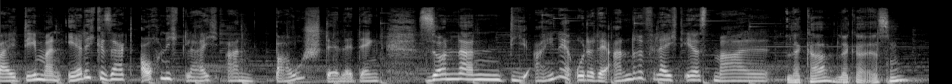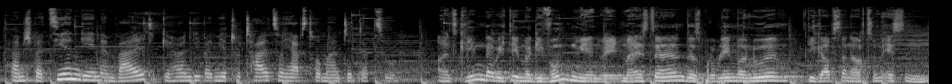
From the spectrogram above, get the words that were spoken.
bei dem man ehrlich gesagt auch nicht gleich an Baustelle denkt, sondern die eine oder der andere vielleicht erstmal Lecker, lecker essen. Beim Spazierengehen im Wald gehören die bei mir total zur Herbstromantik dazu. Als Kind habe ich die immer gefunden wie ein Weltmeister. Das Problem war nur, die gab es dann auch zum Essen.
